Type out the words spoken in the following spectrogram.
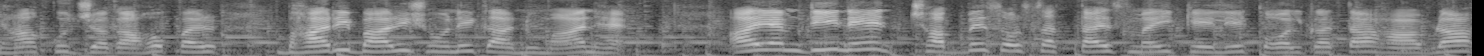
यहाँ कुछ जगहों पर भारी बारिश होने का अनुमान है। आईएमडी ने 26 और 27 मई के लिए कोलकाता, हावड़ा,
